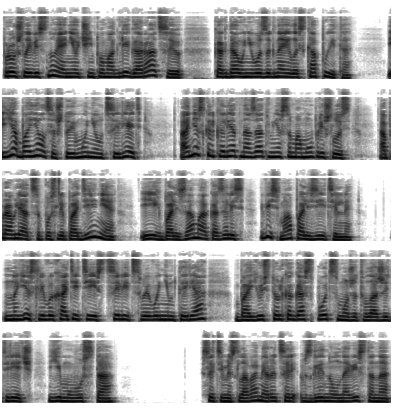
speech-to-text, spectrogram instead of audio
Прошлой весной они очень помогли Горацию, когда у него загноилось копыто. И я боялся, что ему не уцелеть, а несколько лет назад мне самому пришлось оправляться после падения, и их бальзамы оказались весьма пользительны. Но если вы хотите исцелить своего немтыря, боюсь, только Господь сможет вложить речь ему в уста». С этими словами рыцарь взглянул на Вистона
